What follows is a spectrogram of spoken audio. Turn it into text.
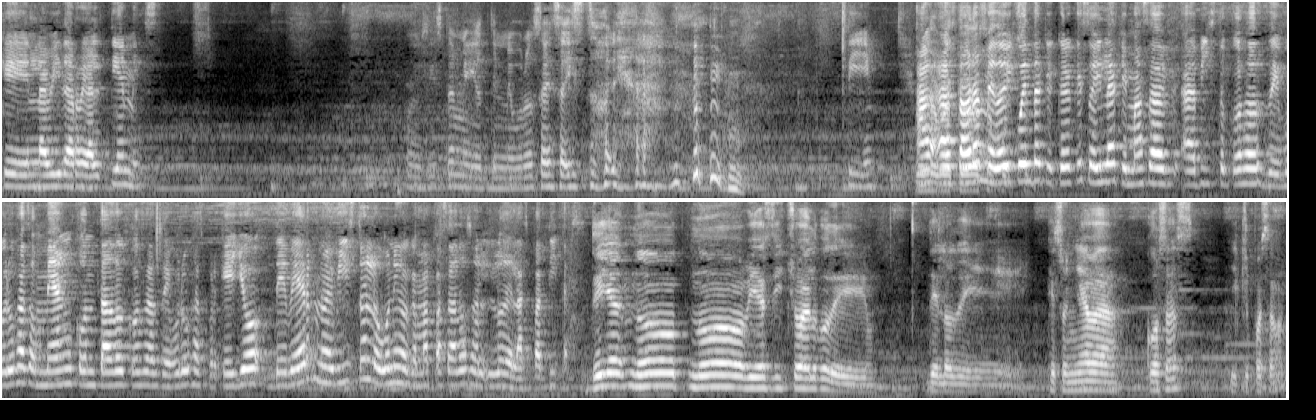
que en la vida real tienes. Pues sí está medio tenebrosa esa historia. Sí. ¿Dónde A- hasta ahora me doy cuenta que creo que soy la que más ha, ha visto cosas de brujas o me han contado cosas de brujas, porque yo de ver no he visto, lo único que me ha pasado son lo de las patitas. De ella, ¿no, ¿no habías dicho algo de, de lo de que soñaba cosas y que pasaban?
